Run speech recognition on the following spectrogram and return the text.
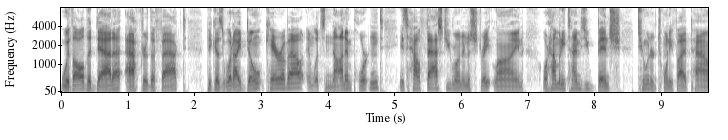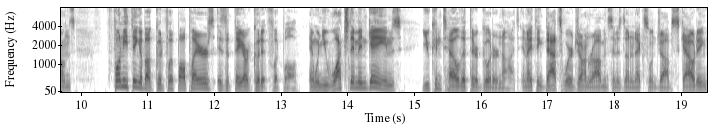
with all the data after the fact because what I don't care about and what's not important is how fast you run in a straight line or how many times you bench 225 pounds. Funny thing about good football players is that they are good at football. And when you watch them in games, you can tell that they're good or not. And I think that's where Jon Robinson has done an excellent job scouting.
